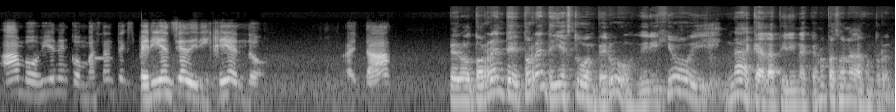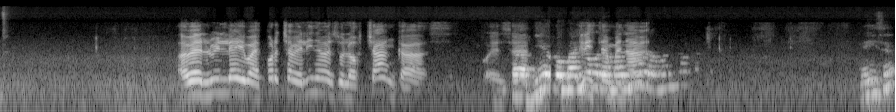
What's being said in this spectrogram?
ambos vienen con bastante experiencia dirigiendo. Ahí está. Pero Torrente, Torrente ya estuvo en Perú, dirigió y nada que a la pirinaca, no pasó nada con Torrente. A ver, Luis Leiva, Sport Chabelina versus los Chancas. Puede Está ser. Cristian. ¿Qué dice?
